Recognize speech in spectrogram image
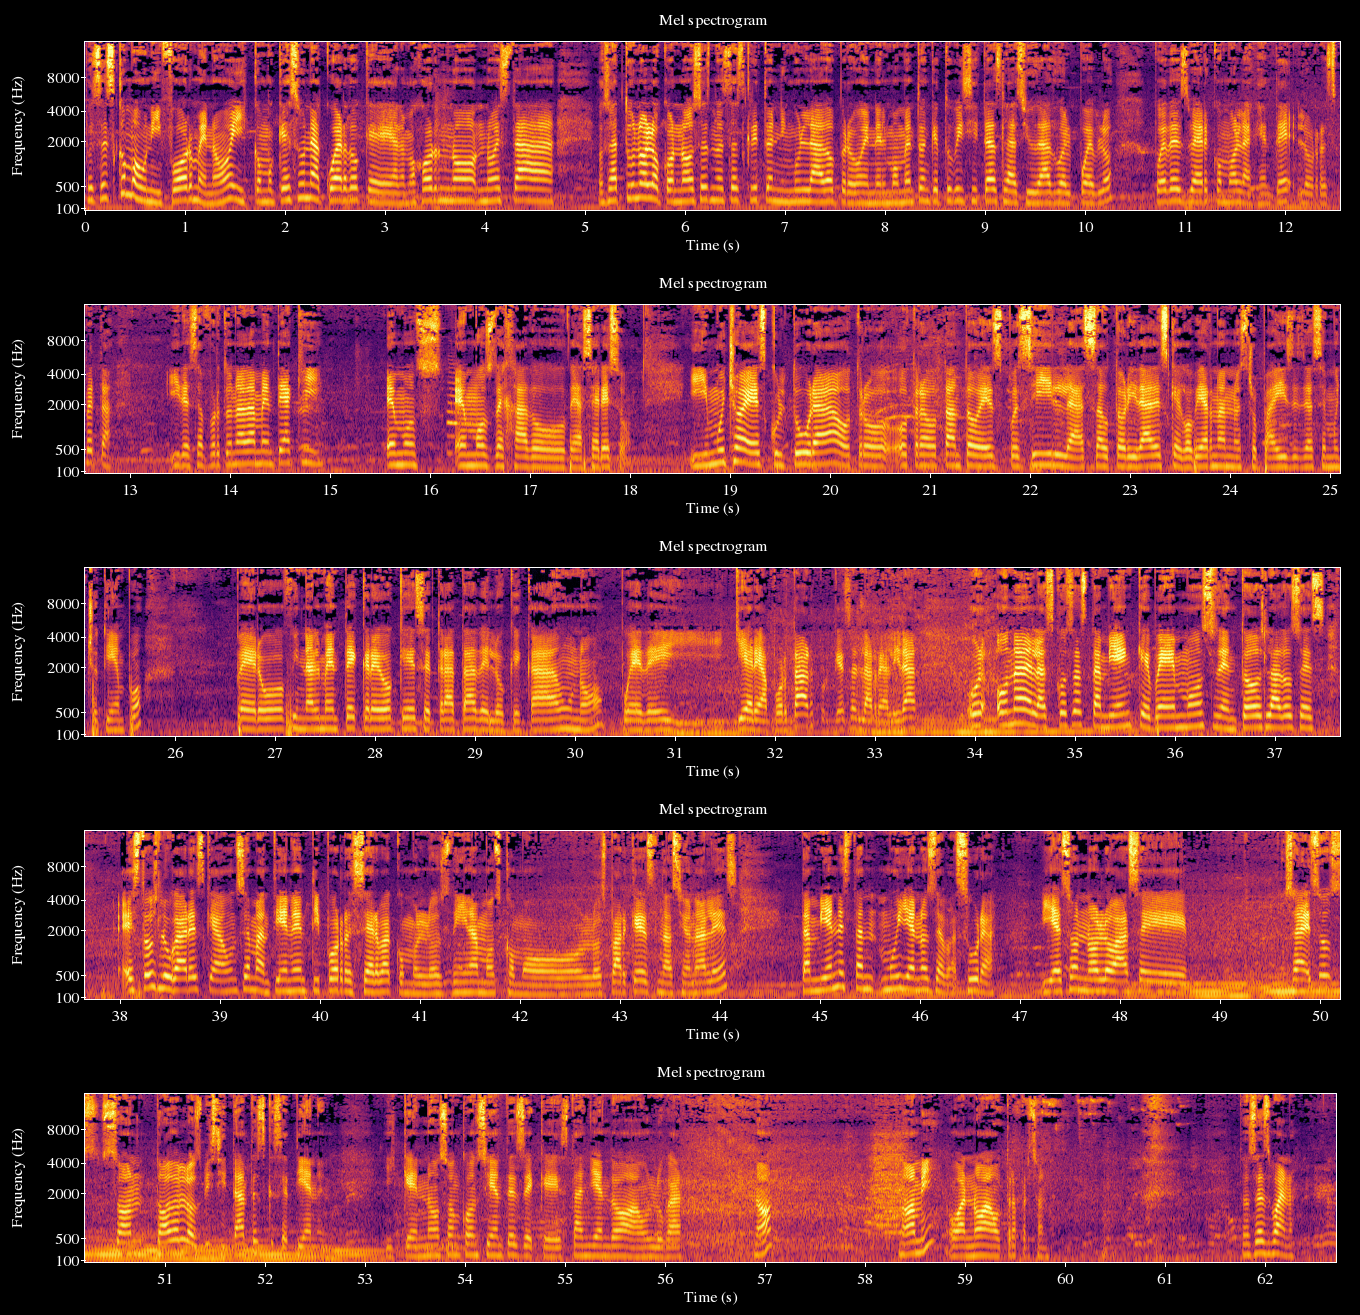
pues es como uniforme, ¿no? Y como que es un acuerdo que a lo mejor no, no está, o sea, tú no lo conoces, no está escrito en ningún lado, pero en el momento en que tú visitas la ciudad o el pueblo, puedes ver cómo la gente lo respeta. Y desafortunadamente aquí hemos, hemos dejado de hacer eso. Y mucho es cultura, otro, otro tanto es, pues sí, las autoridades que gobiernan nuestro país desde hace mucho tiempo, pero finalmente creo que se trata de lo que cada uno puede y quiere aportar, porque esa es la realidad. Una de las cosas también que vemos en todos lados es estos lugares que aún se mantienen tipo reserva, como los dínamos, como los parques nacionales, también están muy llenos de basura y eso no lo hace, o sea, esos son todos los visitantes que se tienen y que no son conscientes de que están yendo a un lugar, ¿no? ¿No a mí o a no a otra persona? Entonces, bueno,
